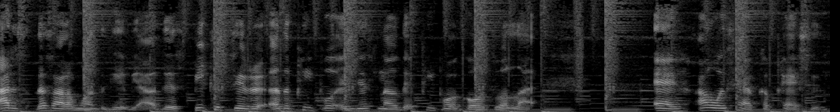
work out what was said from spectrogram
I just that's all I wanted to give y'all. Just be considerate other people and just know that people are going through a lot. And always have compassion.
